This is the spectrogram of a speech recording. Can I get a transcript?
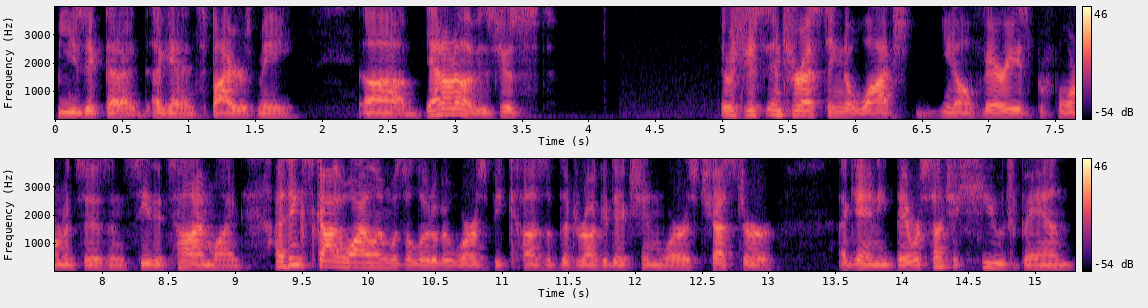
music that I, again inspires me. Um, yeah, I don't know. It was just it was just interesting to watch, you know, various performances and see the timeline. I think Scott Weiland was a little bit worse because of the drug addiction, whereas Chester, again, they were such a huge band,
